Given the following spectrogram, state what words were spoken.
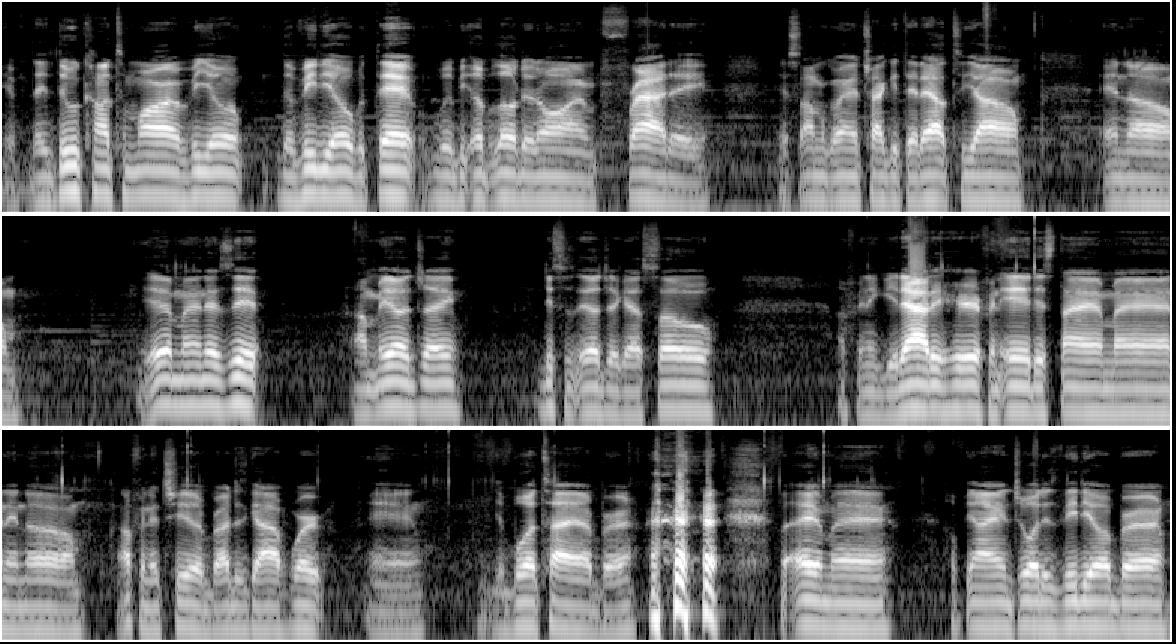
If they do come tomorrow, video the video with that will be uploaded on Friday. And so I'm going to try to get that out to y'all. And um, yeah, man, that's it. I'm LJ. This is LJ Got Soul. I'm finna get out of here, finna edit this thing, man, and uh, I'm finna chill, bro. I just got off work, and your boy tired, bro. but hey, man, hope y'all enjoyed this video, bro.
